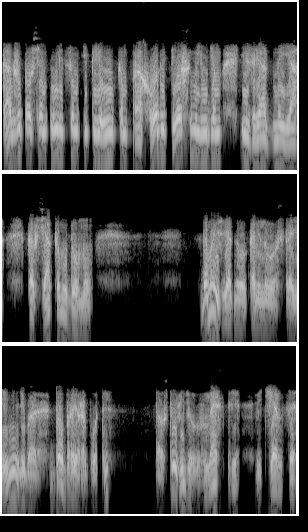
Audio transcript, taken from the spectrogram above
также по всем улицам и переулкам проходы пешим людям изрядные ко всякому дому. Дома изрядного каменного строения, либо доброй работы, Толстой видел в Местре, Веченце,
